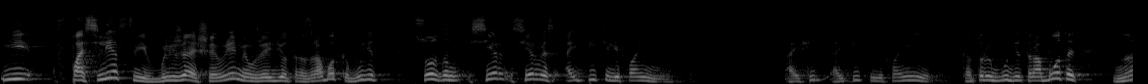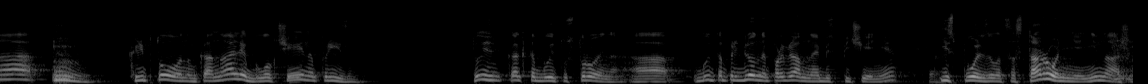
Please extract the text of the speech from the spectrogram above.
И впоследствии, в ближайшее время уже идет разработка, будет создан сер- сервис IP-телефонии. IP-телефонии, который будет работать на криптованном канале блокчейна призм. То есть как это будет устроено? А, Будет определенное программное обеспечение, Так. использоваться стороннее, не наше.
